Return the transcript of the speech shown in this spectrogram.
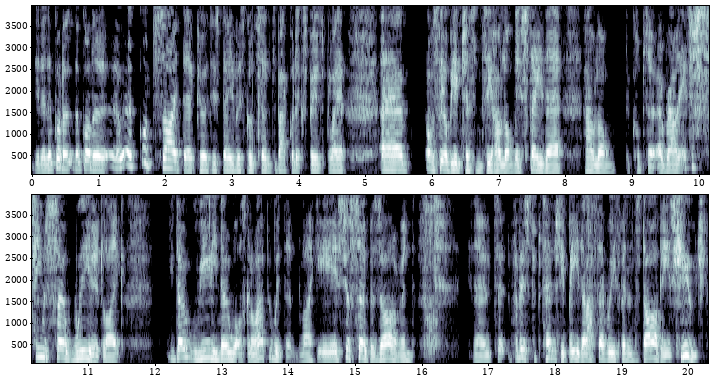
you know, they've got a they've got a, a good side there. Curtis Davies, good centre back, good experienced player. Um, obviously, it'll be interesting to see how long they stay there, how long the clubs are around. It just seems so weird. Like you don't really know what's going to happen with them. Like it's just so bizarre and you know, to, for this to potentially be the last ever East Midlands derby is huge.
